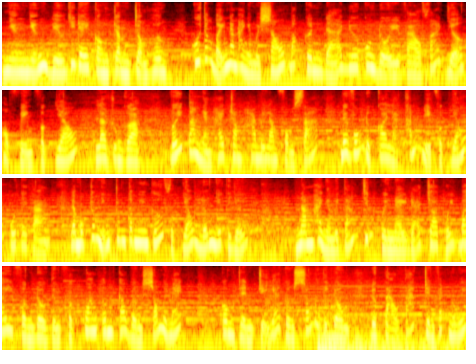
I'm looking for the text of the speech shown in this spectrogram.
Nhưng những điều dưới đây còn trầm trọng hơn. Cuối tháng 7 năm 2016, Bắc Kinh đã đưa quân đội vào phá dỡ Học viện Phật giáo La Runga với 3.225 phòng xá, nơi vốn được coi là thánh địa Phật giáo của Tây Tạng, là một trong những trung tâm nghiên cứu Phật giáo lớn nhất thế giới. Năm 2018, chính quyền này đã cho thổi bay phần đồ tượng Phật Quan Âm cao gần 60 mét. Công trình trị giá gần 60 tỷ đồng được tạo tác trên vách núi.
